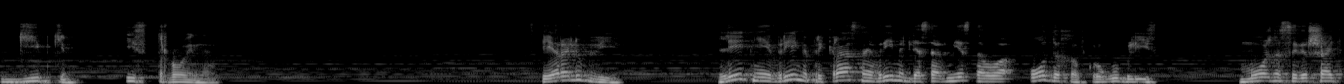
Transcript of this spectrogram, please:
гибким и стройным. Сфера любви. Летнее время – прекрасное время для совместного отдыха в кругу близких. Можно совершать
